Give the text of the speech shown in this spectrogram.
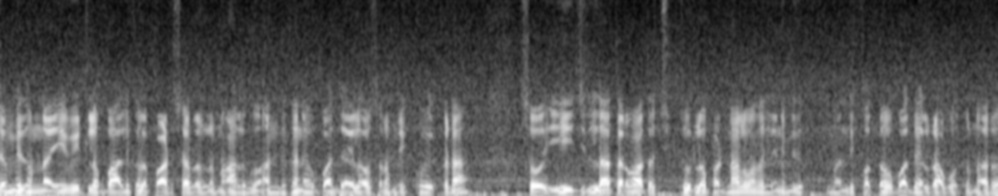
తొమ్మిది ఉన్నాయి. వీటిలో బాలికల పాఠశాలలు నాలుగు. అందుకనే ఉపాధ్యాయుల అవసరం ఎక్కువ ఇక్కడ. సో ఈ జిల్లా తర్వాత చిత్తూరులో పద్నాలుగు వందల ఎనిమిది మంది కొత్త ఉపాధ్యాయులు రాబోతున్నారు.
